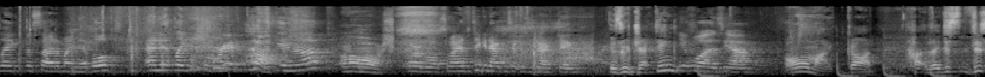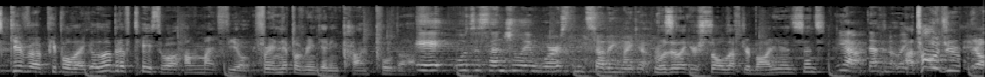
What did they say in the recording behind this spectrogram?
licked the side of my nipple, and it like ripped the skin up. Oh, sh- Horrible. So I had to take it out because it was rejecting. is rejecting? It was, yeah. Oh my god. How, like, just just give uh, people like a little bit of taste of how it might feel for your nipple ring getting cut and pulled off. It was essentially worse than stubbing my toe. Was it like your soul left your body in a sense? Yeah, definitely. I told you! Yo,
